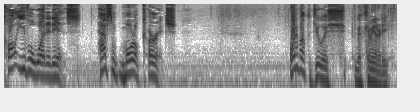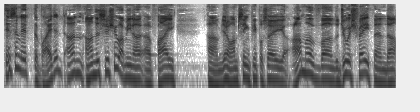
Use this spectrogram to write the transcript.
Call evil what it is. Have some moral courage. What about the Jewish community? Isn't it divided on, on this issue? I mean, uh, if I, um, you know, I'm seeing people say I'm of uh, the Jewish faith and uh,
